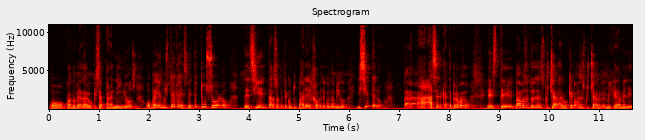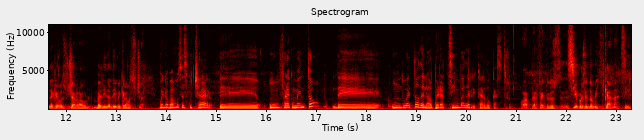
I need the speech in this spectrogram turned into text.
o cuando vean algo que sea para niños o vayan ustedes, vete tú solo, te sientas o vete con tu pareja o vete con un amigo y siéntelo. A- acércate, pero bueno, este, vamos entonces a escuchar algo. ¿Qué vamos a escuchar, mi querida Melina? ¿Qué vamos a escuchar, Raúl? Melina, dime qué vamos a escuchar. Bueno, vamos a escuchar eh, un fragmento de un dueto de la ópera Zimba de Ricardo Castro. Ah, perfecto, entonces 100% mexicana. Sí,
